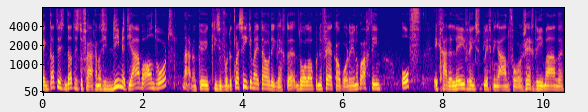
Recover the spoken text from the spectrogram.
Kijk, dat is, dat is de vraag. En als je die met ja beantwoordt, nou, dan kun je kiezen voor de klassieke methode. Ik leg de doorlopende verkooporder in op 18. Of ik ga de leveringsverplichting aan voor zeg drie maanden,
